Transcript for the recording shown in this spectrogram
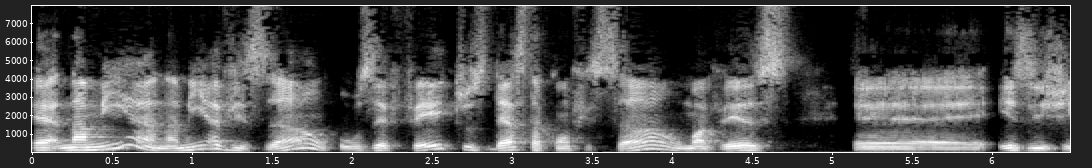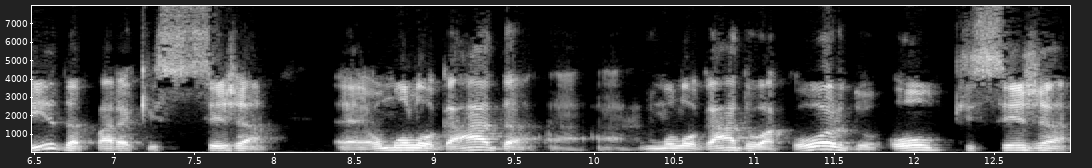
É, na, minha, na minha visão, os efeitos desta confissão, uma vez é, exigida para que seja é, homologada, homologado o acordo, ou que seja,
